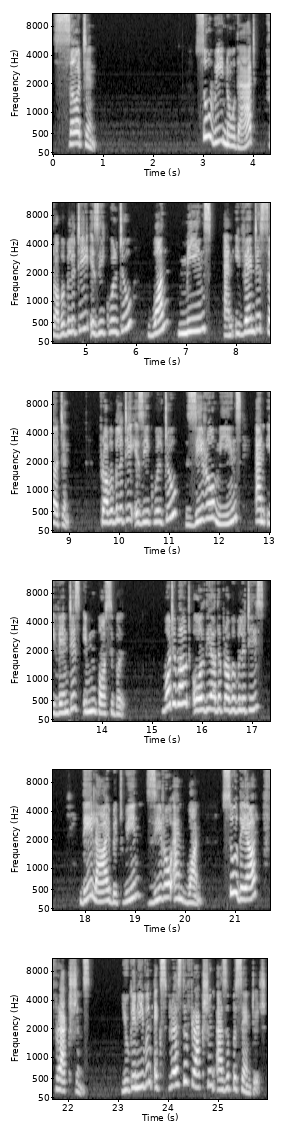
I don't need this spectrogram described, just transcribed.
certain. So we know that Probability is equal to 1 means an event is certain. Probability is equal to 0 means an event is impossible. What about all the other probabilities? They lie between 0 and 1. So they are fractions. You can even express the fraction as a percentage.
